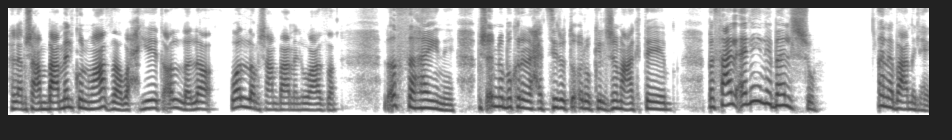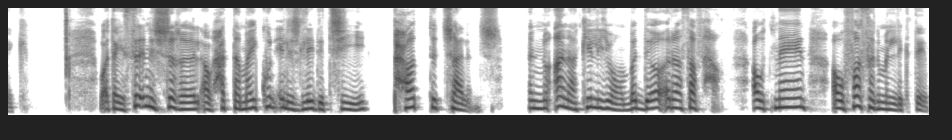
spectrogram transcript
هلأ مش عم بعملكم وعظة وحياة الله لا والله مش عم بعمل وعظة. القصة هينة. مش إنه بكرة رح تصيروا تقروا كل جمعة كتاب بس على القليلة بلشوا. أنا بعمل هيك. وقتها يسرقني الشغل أو حتى ما يكون إلي جليدة شي بحط تشالنج إنه أنا كل يوم بدي أقرأ صفحة أو اثنين أو فصل من الكتاب.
